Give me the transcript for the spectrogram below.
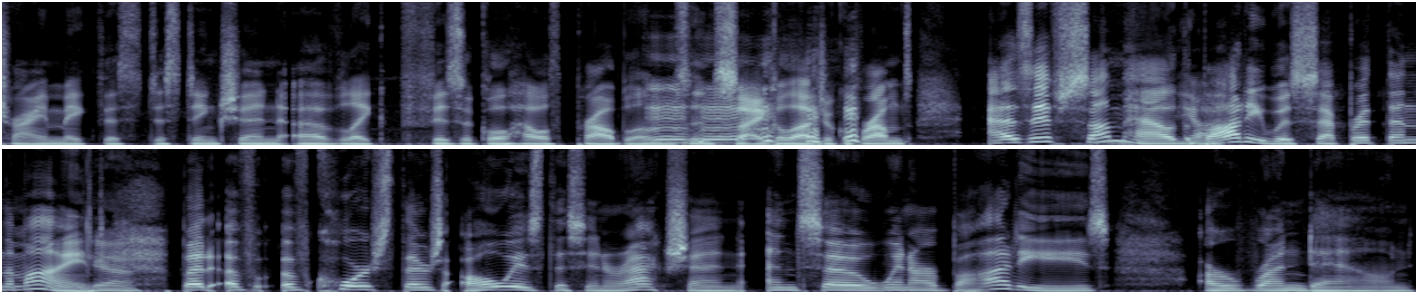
try and make this distinction of like physical health problems mm-hmm. and psychological problems as if somehow the yeah. body was separate than the mind. Yeah. But of, of course, there's always this interaction. And so when our bodies are run down,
